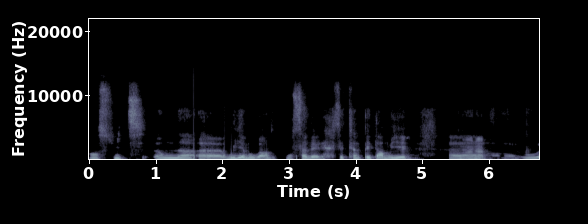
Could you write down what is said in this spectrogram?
Ensuite, on a euh, William Howard. On savait, c'était un pétard mouillé. Euh, où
